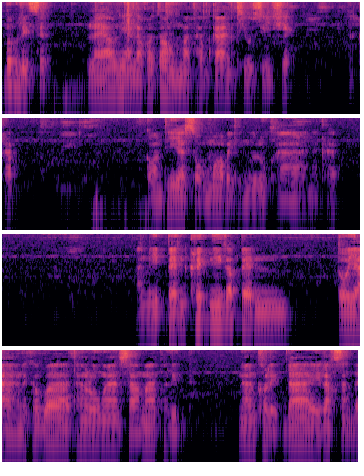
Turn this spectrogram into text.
เมื่อผลิตเสร็จแล้วเนี่ยเราก็ต้องมาทำการ QC เช็คนะครับ ก่อนที่จะส่งมอบไปถึงมือลูกค้านะครับ อันนี้เป็นคลิปนี้ก็เป็นตัวอย่างนะครับว่าทางโรงงานสามารถผลิตงานคอลเลตได้ลักษณะใด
